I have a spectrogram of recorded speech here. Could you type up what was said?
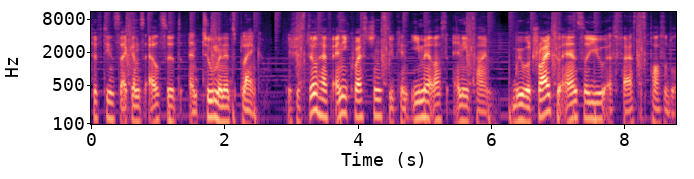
15 seconds L-sit and 2 minutes plank. If you still have any questions you can email us anytime. We will try to answer you as fast as possible.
